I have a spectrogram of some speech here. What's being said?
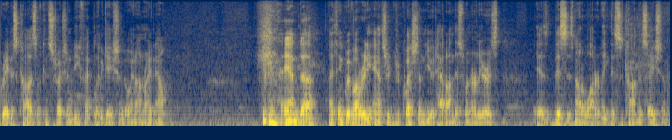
greatest cause of construction defect litigation going on right now. and uh, I think we've already answered your question that you had had on this one earlier. Is is this is not a water leak? This is condensation.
